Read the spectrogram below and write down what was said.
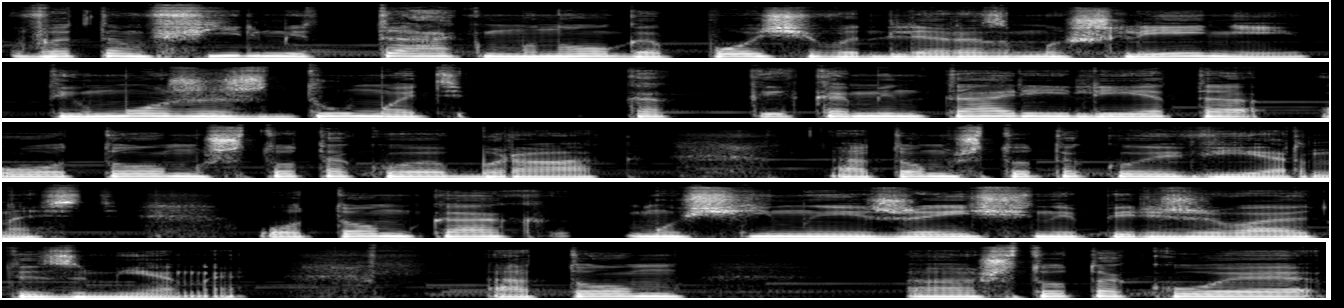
в этом фильме так много почвы для размышлений. Ты можешь думать, как комментарий ли это о том, что такое брак, о том, что такое верность, о том, как мужчины и женщины переживают измены, о том, а, что такое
